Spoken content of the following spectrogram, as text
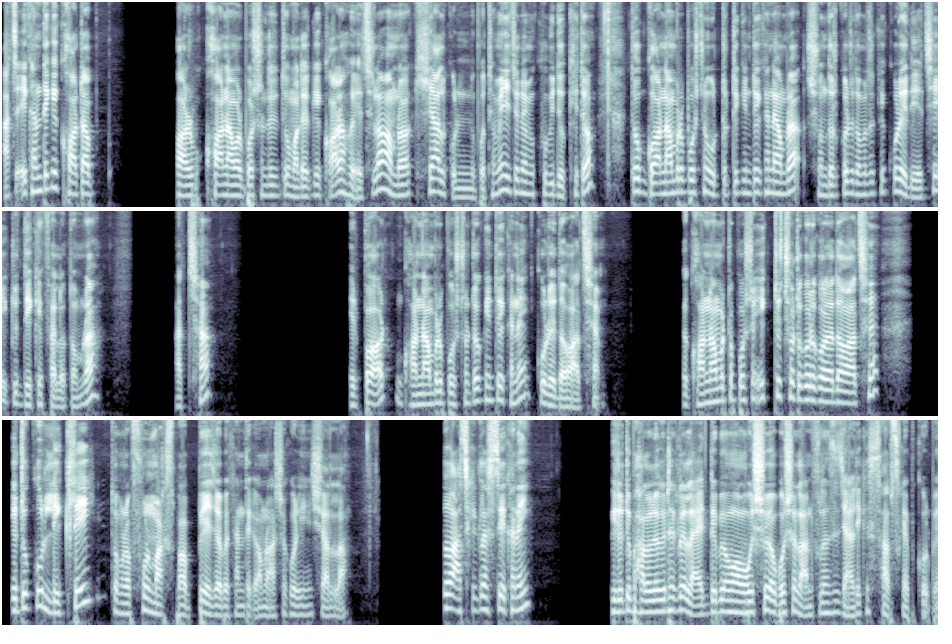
আচ্ছা এখান থেকে খটা খ নম্বর প্রশ্নটি তোমাদেরকে করা হয়েছিল, আমরা খেয়াল করিনি প্রথমে, এই জন্য আমি খুবই দুঃখিত। তো গ নম্বর প্রশ্নের উত্তরটি কিন্তু এখানে আমরা সুন্দর করে তোমাদেরকে করে দিয়েছি, একটু দেখে ফেলো তোমরা। আচ্ছা এরপর ঘ নম্বর প্রশ্নটাও কিন্তু এখানে করে দেওয়া আছে। ঘ নম্বরটা প্রশ্ন একটু ছোট করে করে দেওয়া আছে। এটুকু লিখলেই তোমরা ফুল মার্কস পেয়ে যাবে এখান থেকে আমরা আশা করি ইনশাল্লাহ তো আজকে ক্লাসটি এখানেই। ভিডিওটি ভালো লেগে থাকলে লাইক দেবে এবং অবশ্যই অবশ্যই লানফ্লুয়েন্সি চ্যানেলটিকে সাবস্ক্রাইব করবে।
